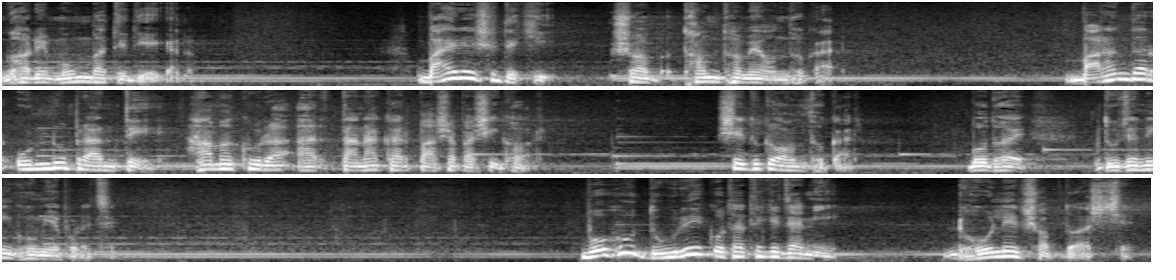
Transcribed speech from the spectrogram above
ঘরে মোমবাতি দিয়ে গেল। বাইরে এসে দেখি সব থমথমে অন্ধকার। বারান্দার অন্য প্রান্তে হামাকুরা আর তানাকার পাশাপাশি ঘর। সে দুটো অন্ধকার। বোধহয় দুজনেই ঘুমিয়ে পড়েছে। বহু দূরে কোথা থেকে জানি ঢোলের শব্দ আসছে।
